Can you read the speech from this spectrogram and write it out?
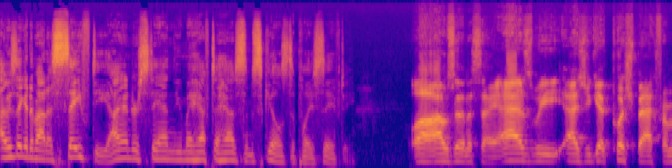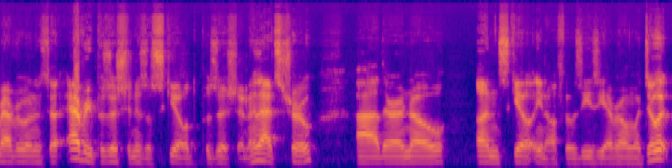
I was thinking about a safety. I understand you may have to have some skills to play safety. Well, I was going to say as we as you get pushback from everyone, so every position is a skilled position, and that's true. Uh, there are no unskilled. You know, if it was easy, everyone would do it.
